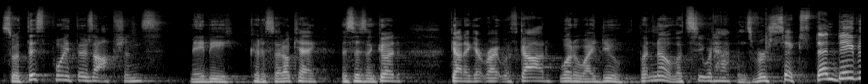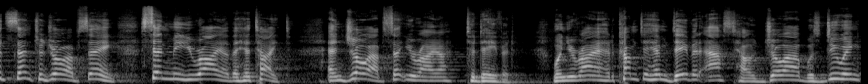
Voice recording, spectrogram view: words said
So at this point, there's options. Maybe could have said, okay, this isn't good. Got to get right with God. What do I do? But no, let's see what happens. Verse 6 Then David sent to Joab, saying, Send me Uriah the Hittite. And Joab sent Uriah to David. When Uriah had come to him, David asked how Joab was doing,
